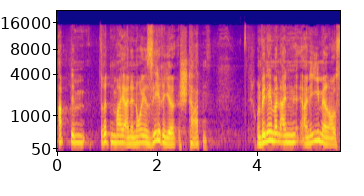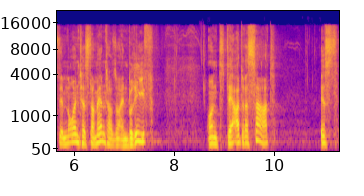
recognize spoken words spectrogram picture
ab dem 3. Mai eine neue Serie starten. Und wir nehmen ein, eine E-Mail aus dem Neuen Testament, also einen Brief, und der Adressat ist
